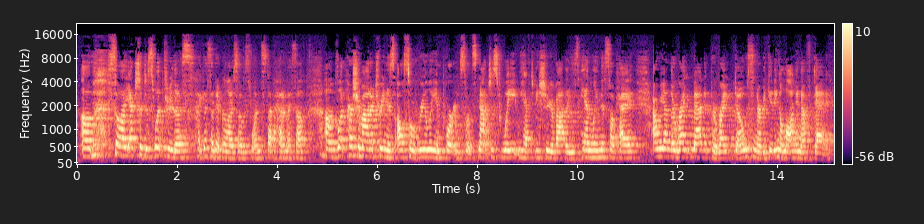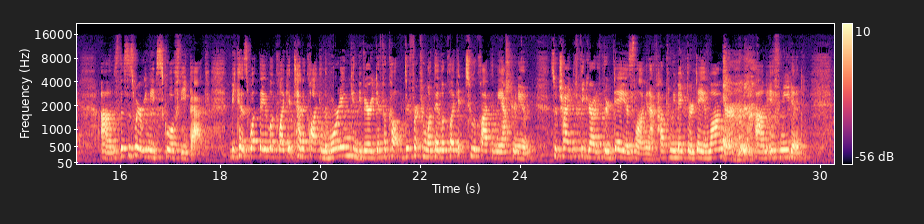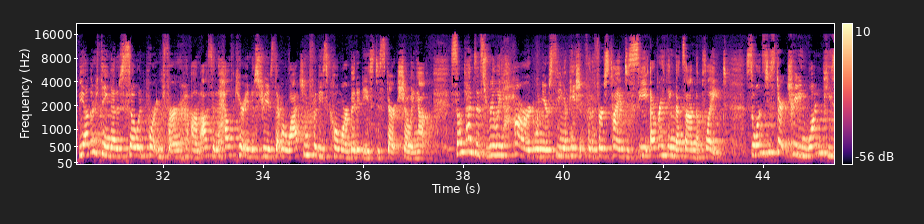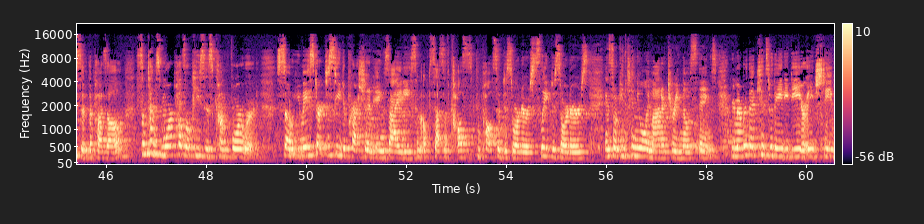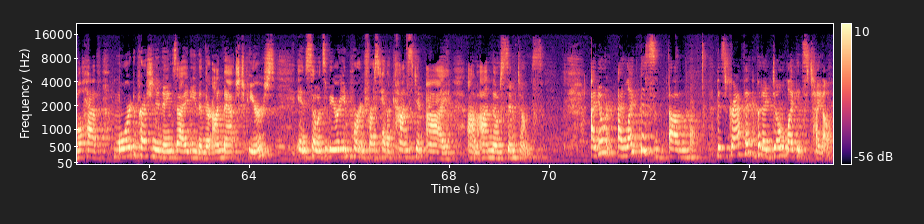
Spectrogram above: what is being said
Um, so I actually just went through this. I guess I didn't realize I was one step ahead of myself. Um, blood pressure monitoring is also really important. So it's not just weight. We have to be sure your body is handling this okay. Are we on the right med at the right dose, and are we getting a long enough day? Um, so this is where we need school feedback because what they look like at 10 o'clock in the morning can be very difficult, different from what they look like at 2 o'clock in the afternoon. So trying to figure out if their day is long enough. How can we make their day longer um, if needed? The other thing that is so important for um, us in the healthcare industry is that we're watching for these comorbidities to start showing up. Sometimes it's really hard when you're seeing a patient for the first time to see everything that's on the plate. So once you start treating one piece of the puzzle, sometimes more puzzle pieces come forward. So you may start to see depression, anxiety, some obsessive compulsive disorders, sleep disorders, and so continually monitoring those things. Remember that kids with ADD or HD will have more depression and anxiety than their unmatched peers. And so it's very important for us to have a constant eye um, on those symptoms. I don't, I like this. Um, this graphic, but I don't like its title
